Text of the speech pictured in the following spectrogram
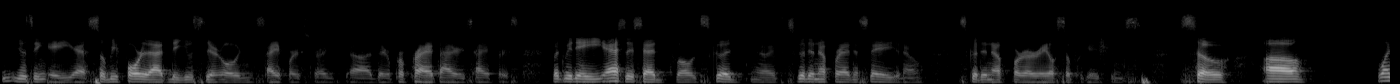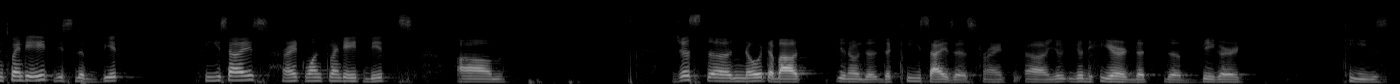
using AES. So before that, they used their own ciphers, right? Uh, their proprietary ciphers. But with AES, they said, well, it's good. You know, if it's good enough for NSA, you know, it's good enough for our Rails applications. So uh, 128 is the bit key size, right? 128 bits. Um, just a note about you know, the, the key sizes, right? Uh, you, would hear that the bigger keys,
